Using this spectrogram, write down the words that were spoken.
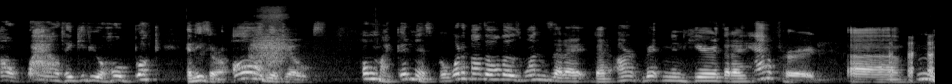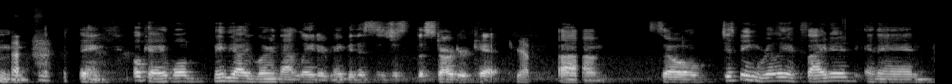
oh, wow, they give you a whole book and these are all the jokes. Oh my goodness! But what about all those ones that I that aren't written in here that I have heard? Uh, hmm, interesting. Okay, well maybe I learned that later. Maybe this is just the starter kit. Yep. Um, so just being really excited, and then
